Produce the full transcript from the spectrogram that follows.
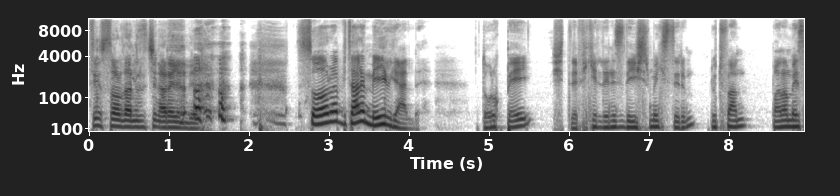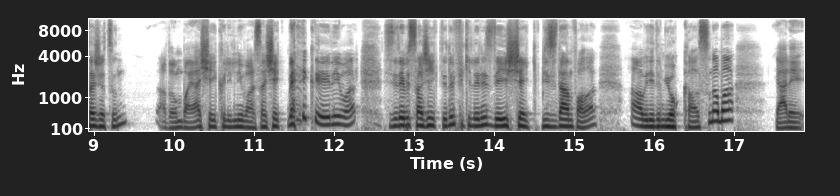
Tüm sorularınız için arayın diye. Sonra bir tane mail geldi. Doruk Bey işte fikirlerinizi değiştirmek isterim. Lütfen bana mesaj atın. Adamın bayağı şey kliniği var. Saç ekme kliniği var. Size de bir saç ektirin fikirleriniz değişecek bizden falan. Abi dedim yok kalsın ama yani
